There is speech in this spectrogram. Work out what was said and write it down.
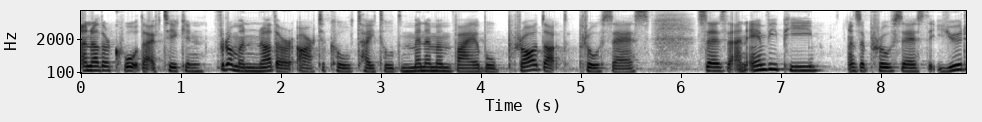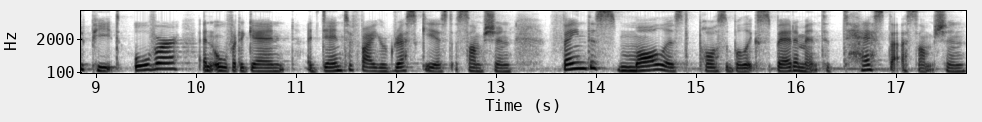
Another quote that I've taken from another article titled Minimum Viable Product Process says that an MVP is a process that you repeat over and over again, identify your riskiest assumption, find the smallest possible experiment to test that assumption,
